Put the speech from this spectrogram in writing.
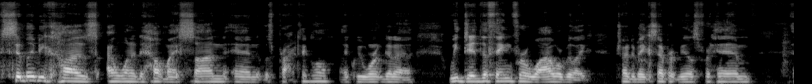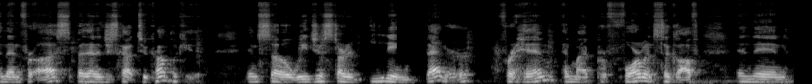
simply because I wanted to help my son and it was practical. Like we weren't gonna, we did the thing for a while where we like tried to make separate meals for him and then for us, but then it just got too complicated. And so we just started eating better for him and my performance took off and then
